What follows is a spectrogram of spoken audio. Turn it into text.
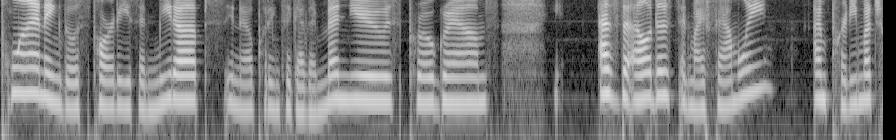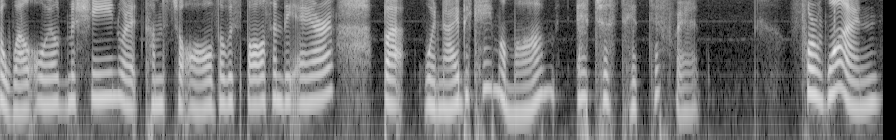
planning those parties and meetups, you know, putting together menus, programs. As the eldest in my family, I'm pretty much a well oiled machine when it comes to all those balls in the air, but when I became a mom, it just hit different. For one,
